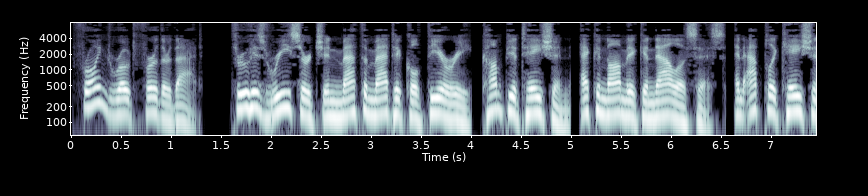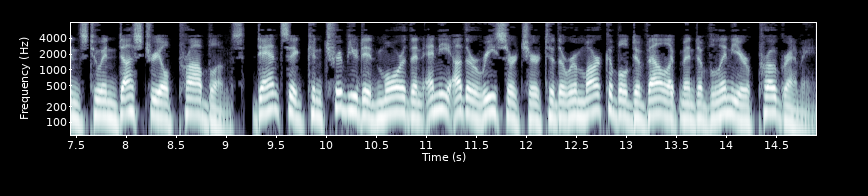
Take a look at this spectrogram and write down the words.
Freund wrote further that through his research in mathematical theory, computation, economic analysis, and applications to industrial problems, Dantzig contributed more than any other researcher to the remarkable development of linear programming.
